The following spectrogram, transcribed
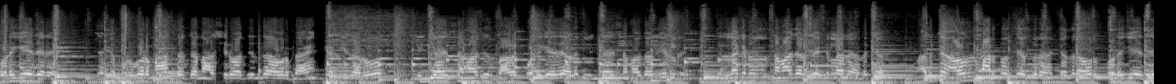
ಕೊಡುಗೆ ಇದಾರೆ. ಯಾಕೆ ಮುರುಗೋಡ ಮಹಾಂತಜ್ಜನ ಆಶೀರ್ವಾದದಿಂದ ಅವ್ರ ಬ್ಯಾಂಕ್ ಕಟ್ಟಿದಾರು ಲಿಂಗಾಯತ ಸಮಾಜದ ಬಹಳ ಕೊಡುಗೆ ಇದೆ ಅದಕ್ಕೆ ಲಿಂಗಾಯತ ಸಮಾಜದಲ್ಲಿ ಇರ್ಲಿ. ಎಲ್ಲ ಕಡೆ ಒಂದೊಂದು ಸಮಾಜ ಬೇಕಲ್ಲ ರೀ ಅದಕ್ಕೆ ಅದಕ್ಕೆ ಅವ್ರನ್ನ ಮಾಡ್ಕೊಂತ ಹೇಳ್ತಾರೆ. ಯಾಕಂದ್ರೆ ಅವ್ರ ಕೊಡುಗೆ ಇದೆ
